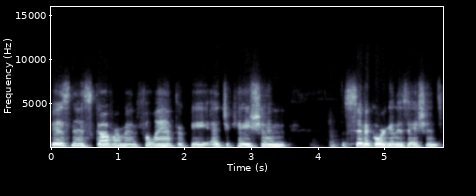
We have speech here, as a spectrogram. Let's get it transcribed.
business, government, philanthropy, education, civic organizations,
